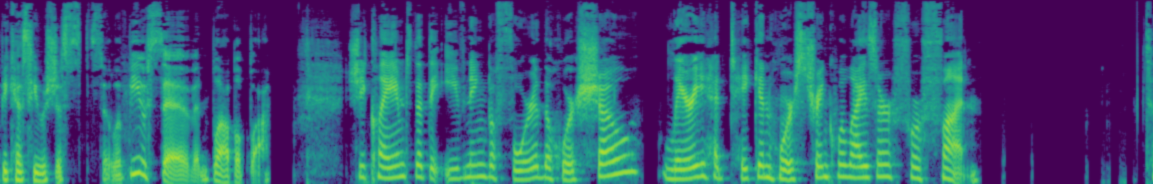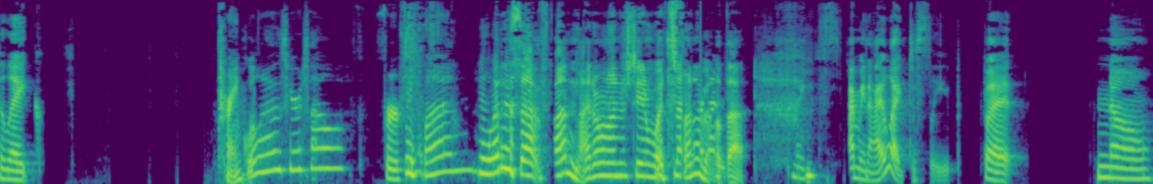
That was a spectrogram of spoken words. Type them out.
because he was just so abusive and blah blah blah. She claimed that the evening before the horse show, Larry had taken horse tranquilizer for fun. To like tranquilize yourself for fun. What is that fun? I don't understand what's fun fun. about that. Like, I mean, I like to sleep, but no,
